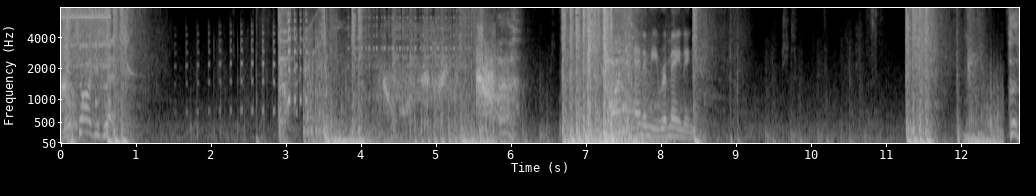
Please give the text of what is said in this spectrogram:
No charges left. One enemy remaining. This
